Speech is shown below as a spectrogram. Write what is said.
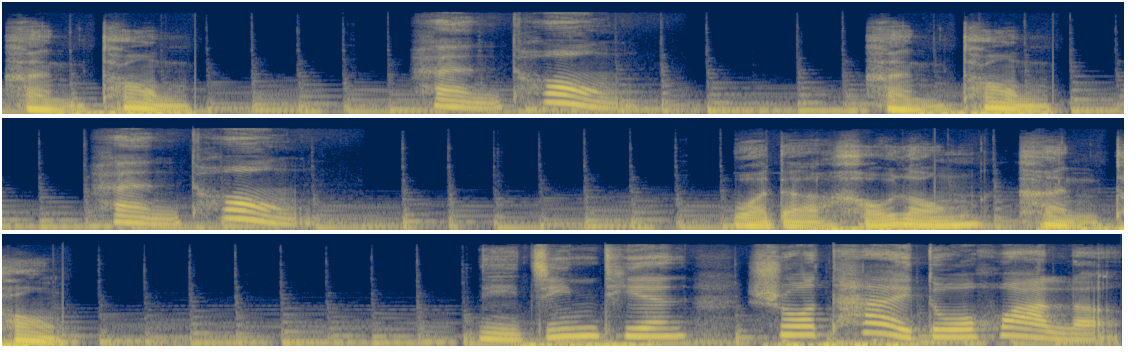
很痛，很痛，很痛。很痛。我的喉咙很痛。你今天说太多话了。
